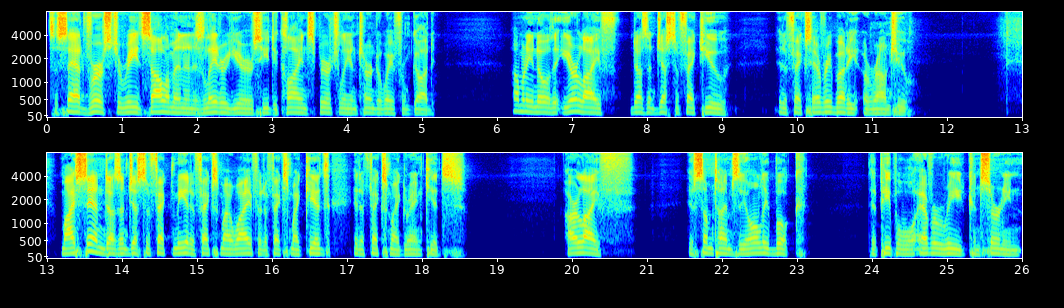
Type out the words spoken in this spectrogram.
It's a sad verse to read. Solomon, in his later years, he declined spiritually and turned away from God. How many know that your life doesn't just affect you, it affects everybody around you? My sin doesn't just affect me, it affects my wife, it affects my kids, it affects my grandkids. Our life is sometimes the only book that people will ever read concerning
